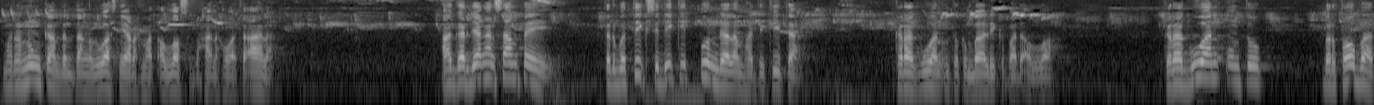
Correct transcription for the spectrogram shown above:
merenungkan tentang luasnya rahmat Allah Subhanahu wa taala. Agar jangan sampai terbetik sedikit pun dalam hati kita keraguan untuk kembali kepada Allah. Keraguan untuk bertobat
